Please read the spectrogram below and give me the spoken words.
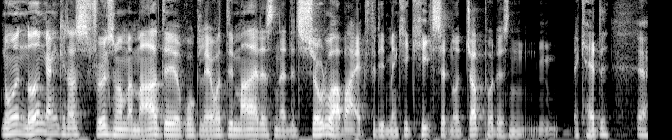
noget, noget engang kan det også føles som om, at meget af det, RUK laver, det er meget af det sådan, at lidt pseudo-arbejde, fordi man kan ikke helt sætte noget job på det. Sådan, hvad kan det? Ja.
